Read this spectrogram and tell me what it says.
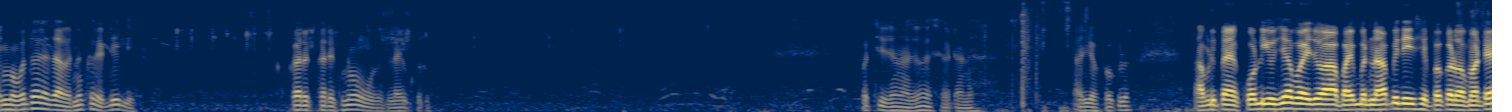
લાઈવમાં વધારે જ આવે ન કરે ડેલી કરેક કરેક ન હોય લાઈવ કરું. પચીસ જણા જોવે છે અટાણે. હાલ્યો પકડો. આપણી પાસે કોડિયું છે ભાઈ, જો આ ભાઈબંધને આપી દઈએ છીએ પકડવા માટે.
